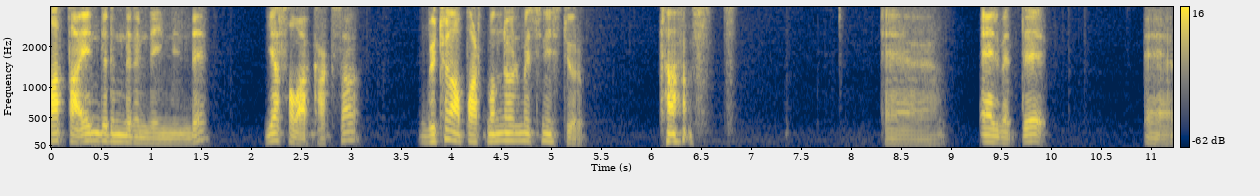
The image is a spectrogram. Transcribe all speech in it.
Hatta en derinlerimde indiğinde yasalar kalksa bütün apartmanın ölmesini istiyorum. Tamam. Eee, elbette eee,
